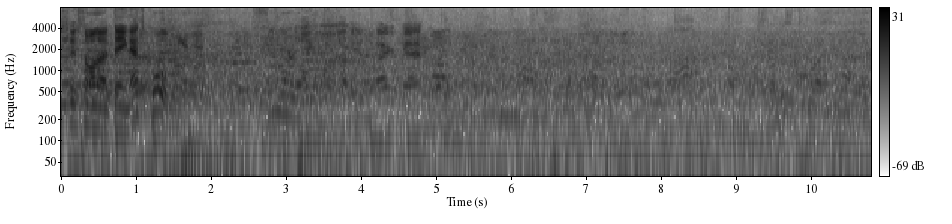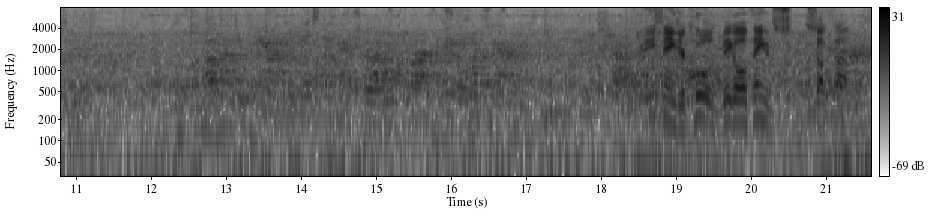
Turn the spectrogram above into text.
System on that thing. That's cool. These things are cool. Big old thing that's sucked up.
